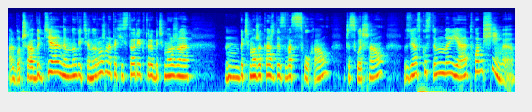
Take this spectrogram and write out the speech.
albo trzeba być dzielnym. No wiecie, no różne te historie, które być może, mm, być może każdy z Was słuchał czy słyszał. W związku z tym my je tłamsimy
